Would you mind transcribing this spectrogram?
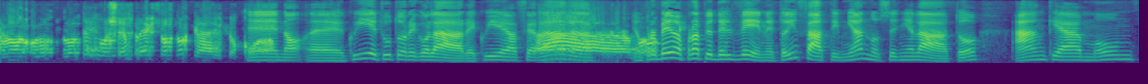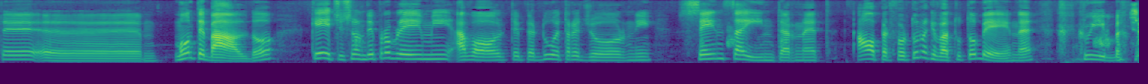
lo, lo- lo tengo sempre sotto carico. qua. Eh no, eh, qui è tutto regolare, qui a Ferrara Ah, è un boh. problema proprio del Veneto. Infatti mi hanno segnalato anche a Monte, eh, Montebaldo che ci sono dei problemi a volte per due o tre giorni senza internet. Oh, per fortuna che va tutto bene. Quib. Sì,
